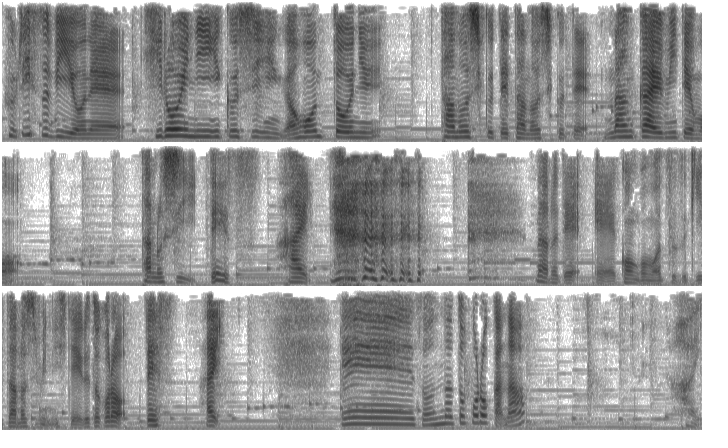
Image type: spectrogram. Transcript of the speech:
フリスビーをね、拾いに行くシーンが本当に楽しくて楽しくて、何回見ても楽しいです。はい。なので、えー、今後も続き楽しみにしているところです。はい。えー、そんなところかな？はい。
